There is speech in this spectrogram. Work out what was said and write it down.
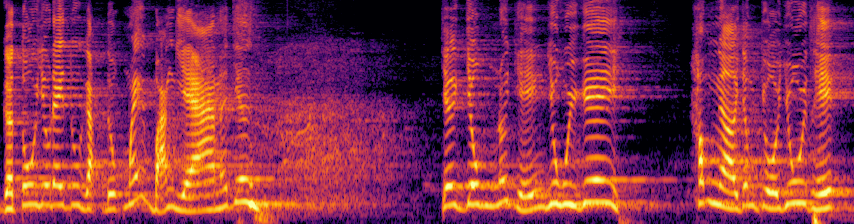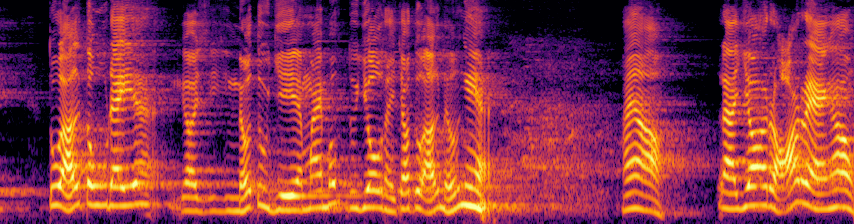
Rồi tôi vô đây tôi gặp được mấy bạn già nữa chứ. Chơi chung nói chuyện vui ghê. Không ngờ trong chùa vui thiệt. Tôi ở tu đây á rồi nữa tôi về, mai mốt tôi vô thầy cho tôi ở nữa nghe. Thấy không? Là do rõ ràng không?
